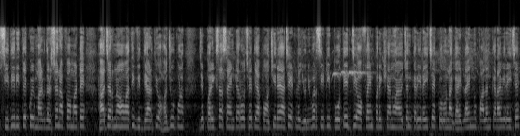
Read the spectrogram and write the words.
સીધી રીતે કોઈ માર્ગદર્શન આપવા માટે હાજર ન હોવાથી વિદ્યાર્થીઓ હજુ પણ જે પરીક્ષા સેન્ટરો છે ત્યાં પહોંચી રહ્યા છે, એટલે યુનિવર્સિટી પોતે જ જે ઓફલાઈન પરીક્ષાનું આયોજન કરી રહી છે, કોરોના ગાઈડલાઇનનું પાલન કરાવી રહી છે,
